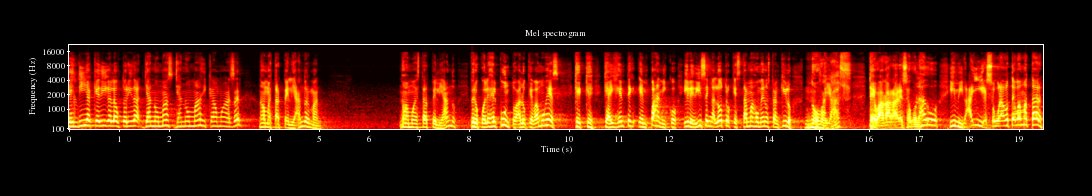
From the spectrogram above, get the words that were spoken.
El día que diga la autoridad, ya no más, ya no más, ¿y qué vamos a hacer? No vamos a estar peleando, hermano. No vamos a estar peleando. Pero ¿cuál es el punto? A lo que vamos es que, que, hay gente en pánico y le dicen al otro que está más o menos tranquilo, no vayas, te va a agarrar ese volado y mira, y ese volado te va a matar.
